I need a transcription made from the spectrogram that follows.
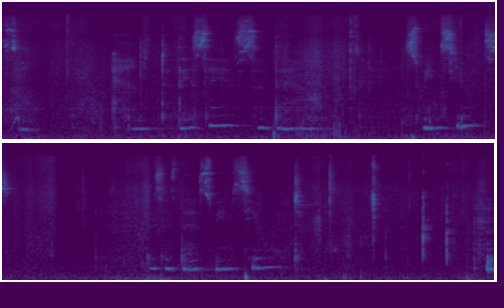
So, and this is the swimsuits. This is the swimsuit,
